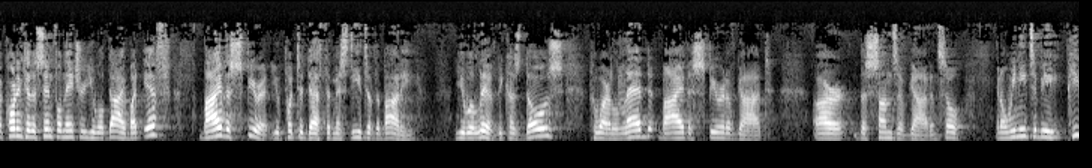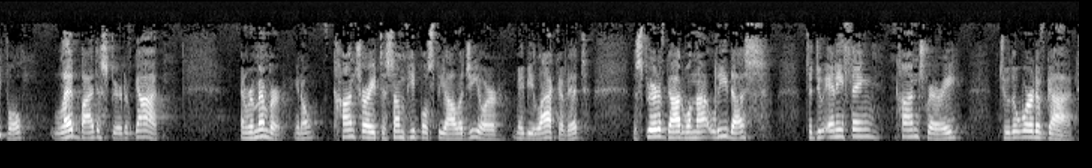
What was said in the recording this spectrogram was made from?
according to the sinful nature, you will die. But if by the Spirit you put to death the misdeeds of the body, you will live, because those who are led by the Spirit of God are the sons of God. And so, you know, we need to be people led by the Spirit of God. And remember, you know, contrary to some people's theology or maybe lack of it, the Spirit of God will not lead us to do anything contrary to the Word of God,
